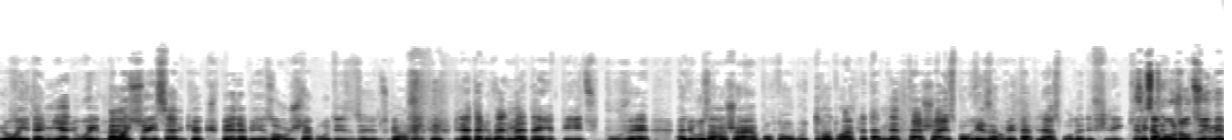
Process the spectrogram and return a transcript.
Louer. Qui étaient mis à louer par Louer. ceux et celles qui occupaient la maison juste à côté du, du carré. puis là, tu arrivais le matin, puis tu pouvais aller aux enchères pour ton bout de trottoir, puis là, tu amenais ta chaise pour réserver ta place pour le défilé. C'est comme aujourd'hui, mais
